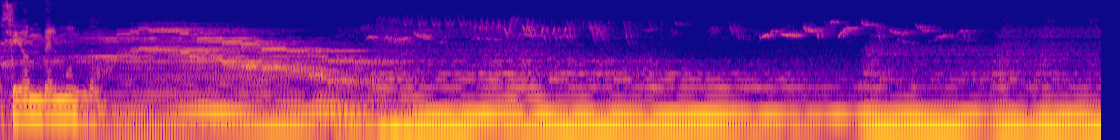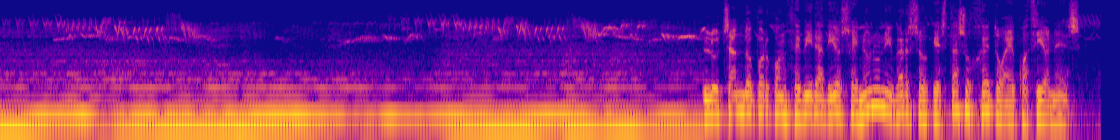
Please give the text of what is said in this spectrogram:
Del mundo. Luchando por concebir a Dios en un universo que está sujeto a ecuaciones,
